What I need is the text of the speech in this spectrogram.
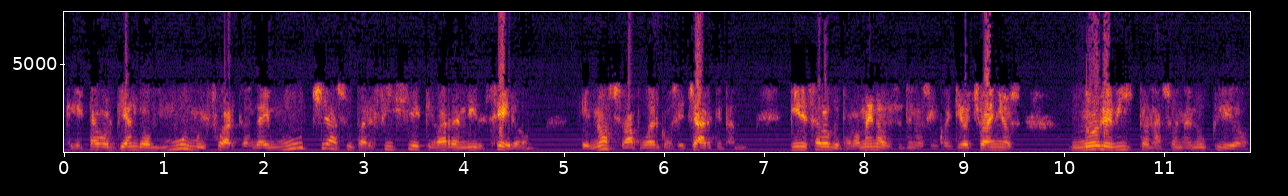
que está golpeando muy muy fuerte, donde hay mucha superficie que va a rendir cero, que no se va a poder cosechar, que también es algo que por lo menos yo tengo 58 años, no lo he visto en la zona núcleo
